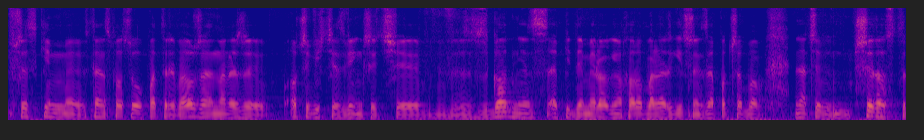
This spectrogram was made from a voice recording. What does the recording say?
wszystkim w ten sposób upatrywał, że należy oczywiście zwiększyć e, w, zgodnie z epidemiologią chorób alergicznych zapotrzebowanie, znaczy przyrost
